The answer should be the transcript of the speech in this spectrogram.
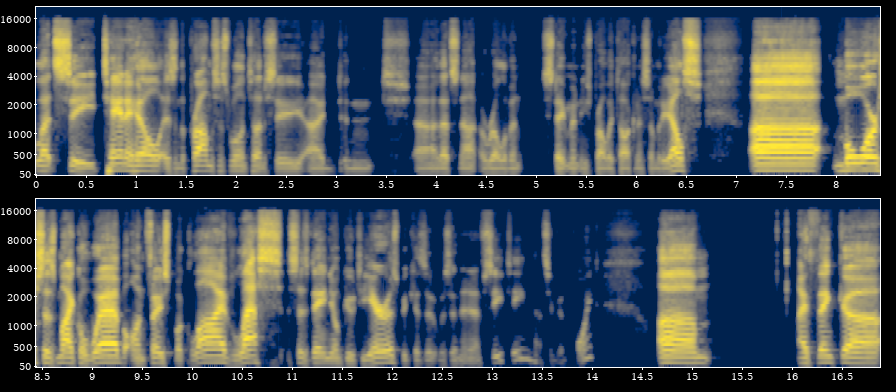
let's see. Tannehill isn't the problem, Will in Tennessee. I didn't. Uh, that's not a relevant statement. He's probably talking to somebody else. Uh, more says Michael Webb on Facebook Live. Less says Daniel Gutierrez because it was an NFC team. That's a good point. Um, I think. Uh,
